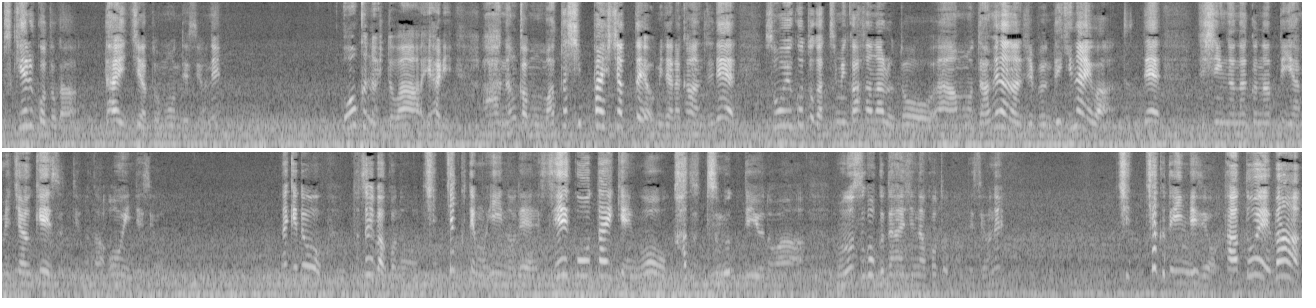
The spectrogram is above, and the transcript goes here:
つけることが第一やと思うんですよね。多くの人はやはりあなんかもうまた失敗しちゃったよみたいな感じでそういうことが積み重なるとあもうダメだな自分できないわって言って自信がなくなってやめちゃうケースっていうのが多いんですよ。だけど例えばこのちっちゃくてもいいので成功体験を数積むっていうのはものすごく大事なことなんですちっちゃくていいんですよ。例えば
